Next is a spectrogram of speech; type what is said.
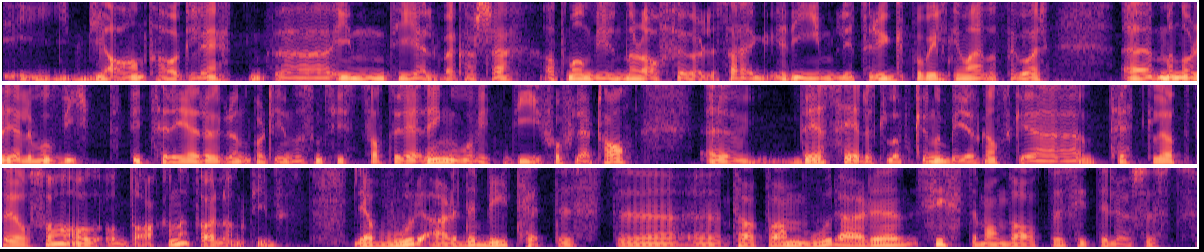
Ja, antagelig. Innen 10-11, kanskje. At man begynner da å føle seg rimelig trygg på hvilken vei dette går. Men når det gjelder hvorvidt de tre rød-grønne partiene som sist satt i regjering, hvorvidt de får flertall, eh, det ser ut til å kunne bli et ganske tett løp, det også, og, og da kan det ta lang tid. Ja, Hvor er det det blir tettest, uh, Takvam? Hvor er det siste mandatet sitter løsest?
